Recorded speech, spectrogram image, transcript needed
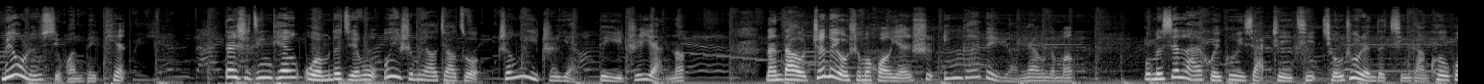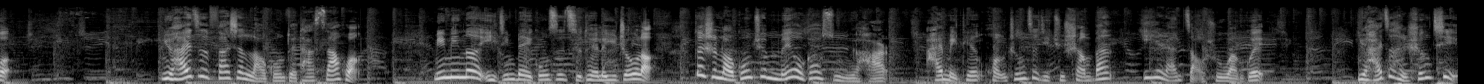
没有人喜欢被骗。但是今天我们的节目为什么要叫做睁一只眼闭一只眼呢？难道真的有什么谎言是应该被原谅的吗？我们先来回顾一下这一期求助人的情感困惑。女孩子发现老公对她撒谎，明明呢已经被公司辞退了一周了，但是老公却没有告诉女孩，还每天谎称自己去上班，依然早出晚归。女孩子很生气，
